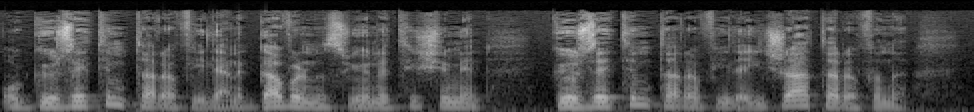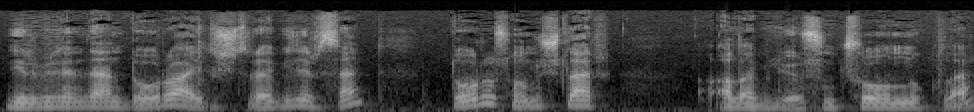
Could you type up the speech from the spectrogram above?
o gözetim tarafıyla yani governance yönetişimin gözetim tarafıyla icra tarafını birbirinden doğru ayrıştırabilirsen doğru sonuçlar alabiliyorsun çoğunlukla.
